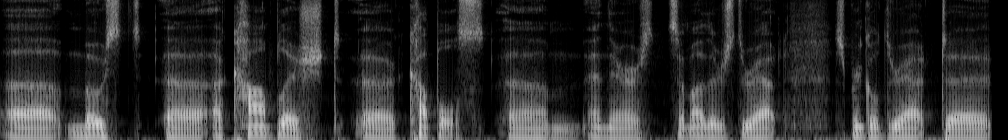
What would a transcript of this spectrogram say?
uh, most uh, accomplished uh, couples, um, and there are some others throughout, sprinkled throughout uh,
